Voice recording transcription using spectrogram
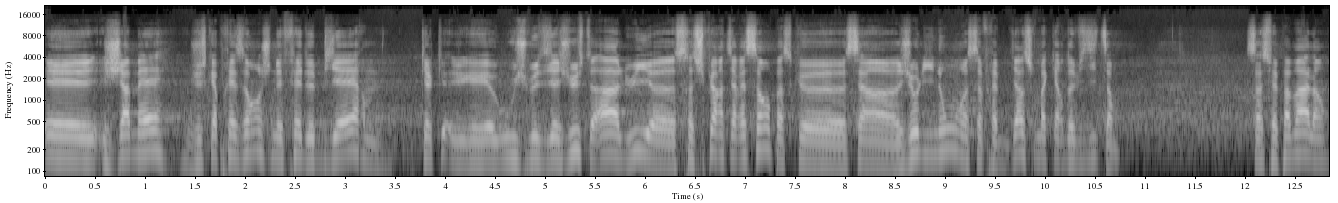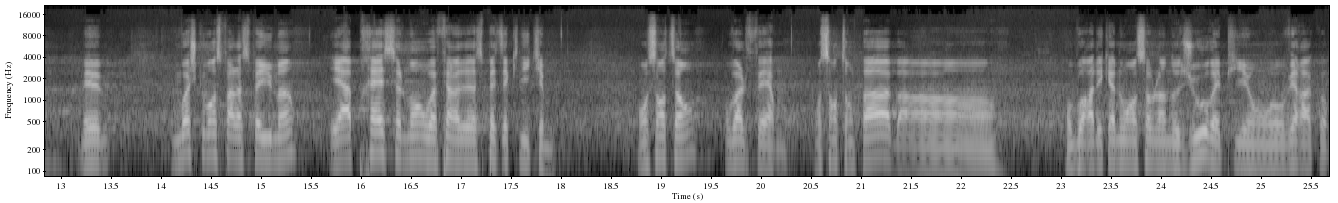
et jamais, jusqu'à présent, je n'ai fait de bière où je me disais juste ah lui euh, ce serait super intéressant parce que c'est un joli nom ça ferait bien sur ma carte de visite ça se fait pas mal hein. mais moi je commence par l'aspect humain et après seulement on va faire l'aspect technique on s'entend on va le faire on s'entend pas ben on boira des canons ensemble un autre jour et puis on, verra quoi.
